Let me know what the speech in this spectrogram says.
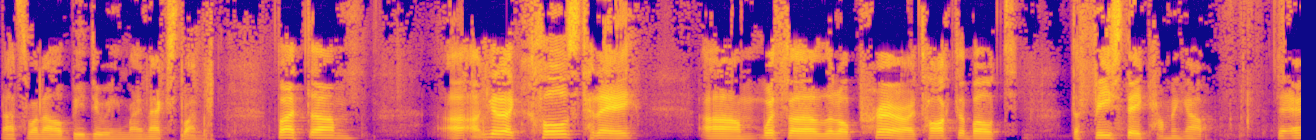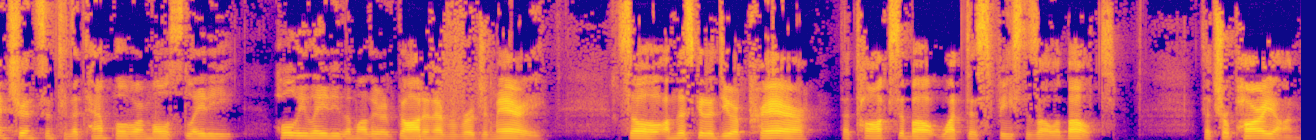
that's when I'll be doing my next one. But, um, uh, I'm going to close today um, with a little prayer. I talked about the feast day coming up, the entrance into the temple of our Most Lady, Holy Lady, the Mother of God and Ever Virgin Mary. So I'm just going to do a prayer that talks about what this feast is all about. The Troparion.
